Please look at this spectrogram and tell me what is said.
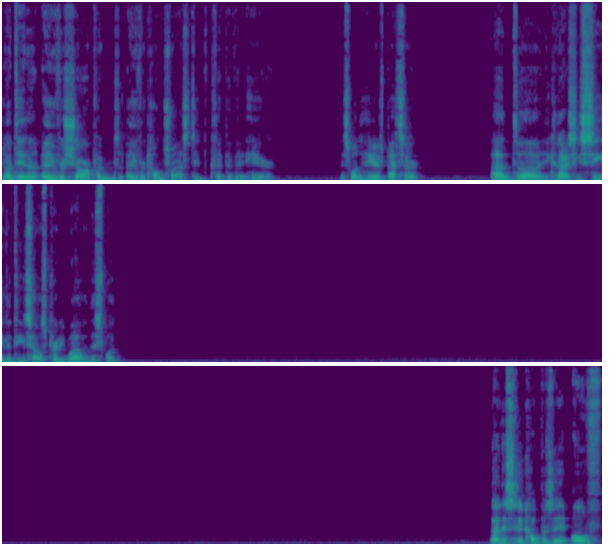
But I did an over sharpened, over contrasted clip of it here. This one here is better. And uh, you can actually see the details pretty well in this one. Now, this is a composite of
